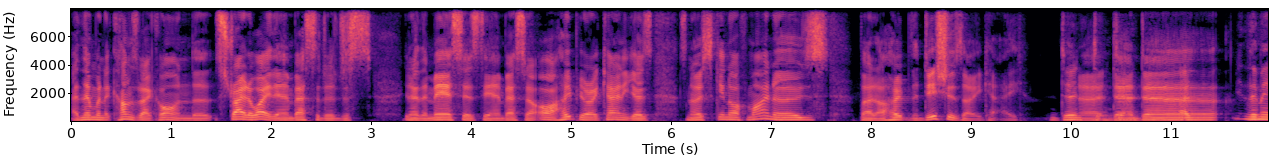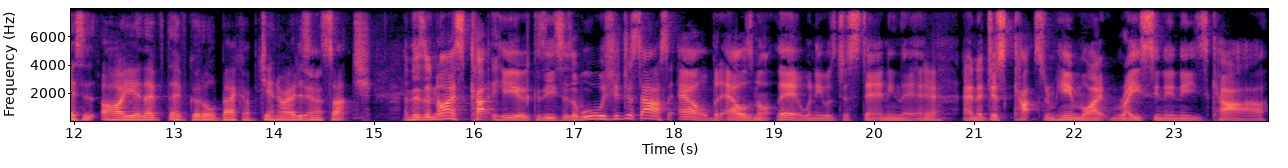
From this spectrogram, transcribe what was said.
and then when it comes back on, the straight away the ambassador just you know the mayor says to the ambassador, "Oh, I hope you're okay," and he goes, "There's no skin off my nose, but I hope the dish is okay." Dun, dun, dun, dun. dun. Uh, the mayor says, "Oh yeah, they've they've got all backup generators Yeah. and such." And there's a nice cut here because he says, "Well, we should just ask Al," but Al's not there when he was just standing there, Yeah. and it just cuts from him like racing in his car,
